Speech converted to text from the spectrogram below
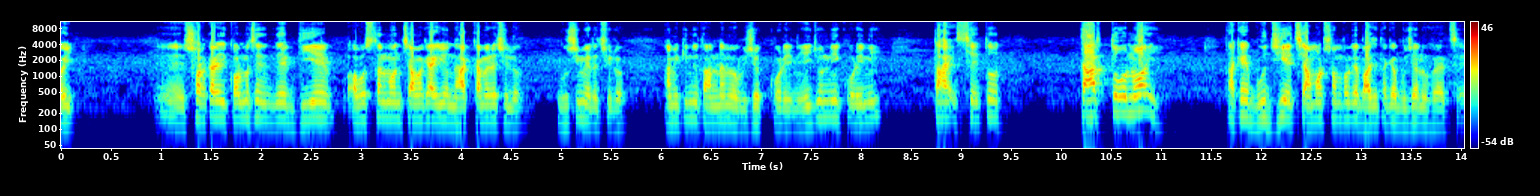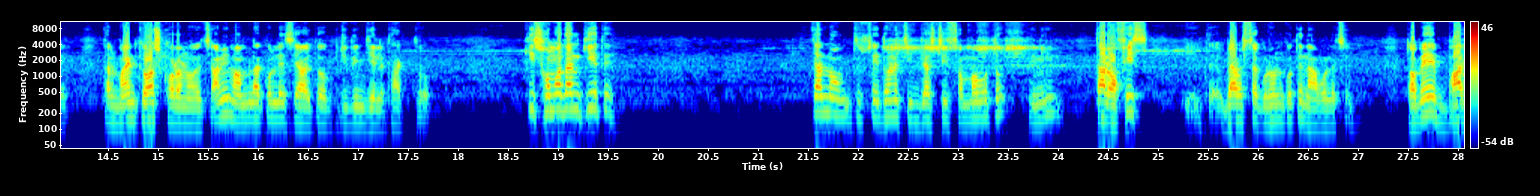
ওই সরকারি কর্মচারীদের দিয়ে অবস্থান মঞ্চে আমাকে একজন ধাক্কা মেরেছিল, ঘুষি মেরেছিল। আমি কিন্তু তার নামে অভিযোগ করিনি, এই জন্যই করিনি। তাই সে তো, তার তো নয়, তাকে বুঝিয়েছে, আমার সম্পর্কে বাজে তাকে বোঝানো হয়েছে, তার মাইন্ডকে ওয়াশ করানো হয়েছে। আমি মামলা করলে সে হয়তো কিছুদিন জেলে থাকতো। কি সমাধান কি এতে? তার সেই ধরনের চিফ জাস্টিস সম্ভবত তিনি, তার অফিস, ব্যবস্থা গ্রহণ করতে না বলেছেন। তবে বার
